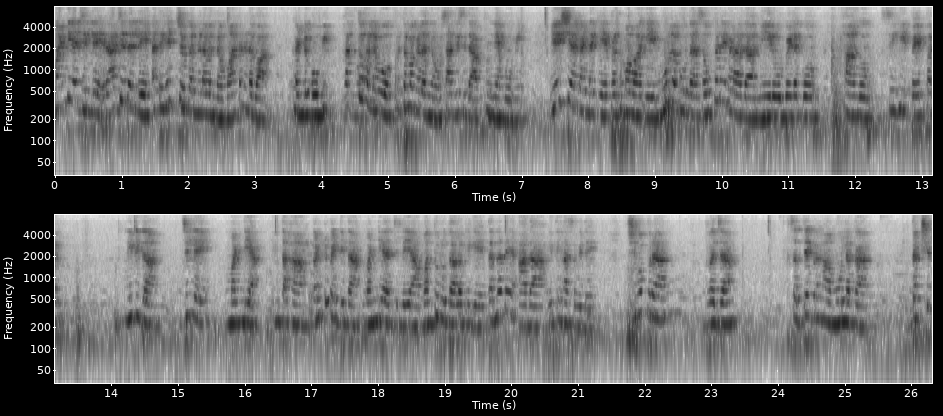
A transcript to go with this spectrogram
ಮಂಡ್ಯ ಜಿಲ್ಲೆ ರಾಜ್ಯದಲ್ಲೇ ಅತಿ ಹೆಚ್ಚು ಕನ್ನಡವನ್ನು ಮಾತನಾಡುವ ಕಂಡುಭೂಮಿ ಹತ್ತು ಹಲವು ಪ್ರಥಮಗಳನ್ನು ಸಾಧಿಸಿದ ಪುಣ್ಯಭೂಮಿ. ಏಷ್ಯಾ ಖಂಡಕ್ಕೆ ಪ್ರಥಮವಾಗಿ ಮೂಲಭೂತ ಸೌಕರ್ಯಗಳಾದ ನೀರು, ಬೆಳಕು ಹಾಗೂ ಸಿಹಿ ಪೇಪರ್ ನೀಡಿದ ಜಿಲ್ಲೆ ಮಂಡ್ಯ, ಇಂತಹ ಗಂಟು ಮೆಟ್ಟಿದ ಮಂಡ್ಯ ಜಿಲ್ಲೆಯ ಮದ್ದೂರು ತಾಲೂಕಿಗೆ ತನ್ನದೇ ಆದ ಇತಿಹಾಸವಿದೆ. ಶಿವಪುರ ಧ್ವಜ, ಸತ್ಯಾಗ್ರಹ ಮೂಲಕ ದಕ್ಷಿಣ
